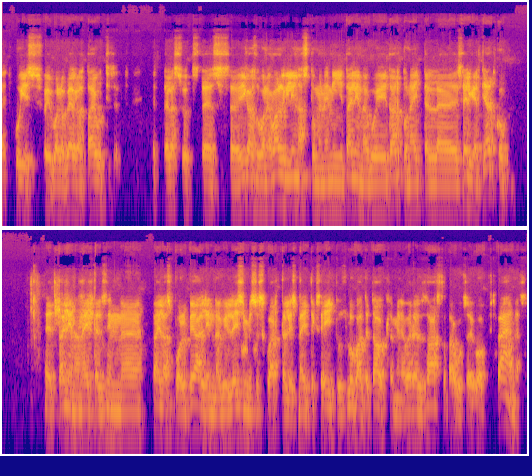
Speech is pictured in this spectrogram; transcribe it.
et kui, siis võib-olla pelgalt ajutiselt. Et selles suhtes igasugune valglinnastumine nii Tallinna kui Tartu näitel selgelt jätkub et Tallinna näitel siin äh, väljaspool pealinna küll esimeses kvartalis näiteks ehituslubade taotlemine võrreldes aastatagusega hoopis vähenes.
